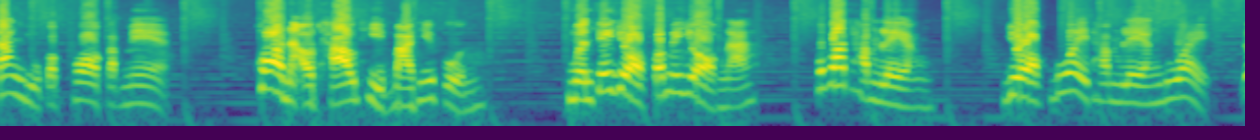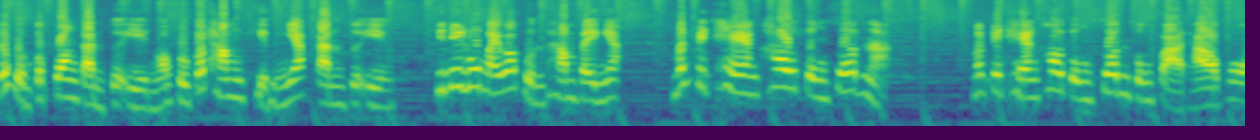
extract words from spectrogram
นั่งอยู่กับพ่อกับแม่ พ่อน่ะเอาเท้าถีบมาที่ฝน เหมือนจะหยอกก็ไม่หยอกนะ เพราะว่าทำแรงหยอกด้วยทำแรงด้วย แล้วฝนก็ป้องกันตัวเองเนาะฝนก็ทำเข็มเนี้ยกันตัวเอง ทีนี้รู้ไหมว่าฝนทำไปเงี้ย มันไปแทงเข้าตรงส้นน่ะ มันไปแทงเข้าตรงส้นตรงฝ่าเท้าพ่อ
